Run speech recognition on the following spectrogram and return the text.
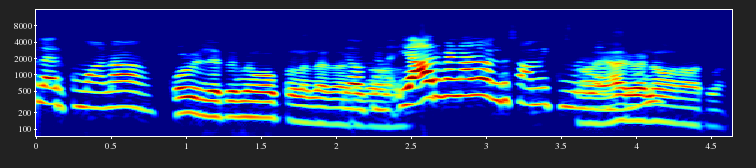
ஓபன்ல இருக்குமாண்ணா? கோவில் எப்பயுமே ஓப்பன்ல தான் இருக்கும் யார் வேணாலும் வந்து சாமி கும்பிடலாம். யார் வேணா வர வரலாம்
